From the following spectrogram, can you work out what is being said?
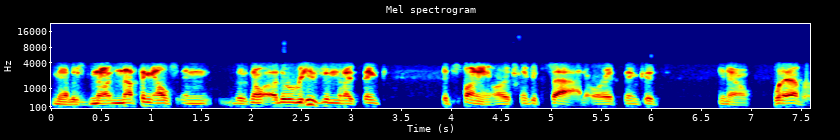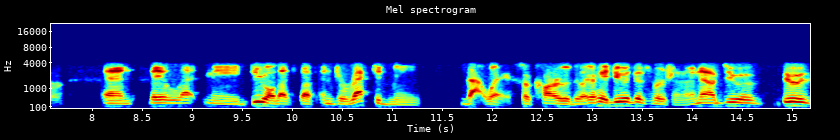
You know, there's no nothing else in. There's no other reason that I think it's funny or I think it's sad or I think it's you know whatever. And they let me do all that stuff and directed me that way. So Kari would be like, okay, do it this version, and now do do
